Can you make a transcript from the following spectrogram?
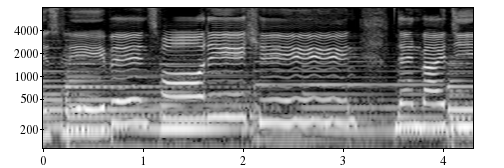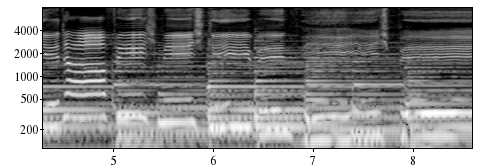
meines Lebens vor dich hin, denn bei dir darf ich mich geben, wie ich bin.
